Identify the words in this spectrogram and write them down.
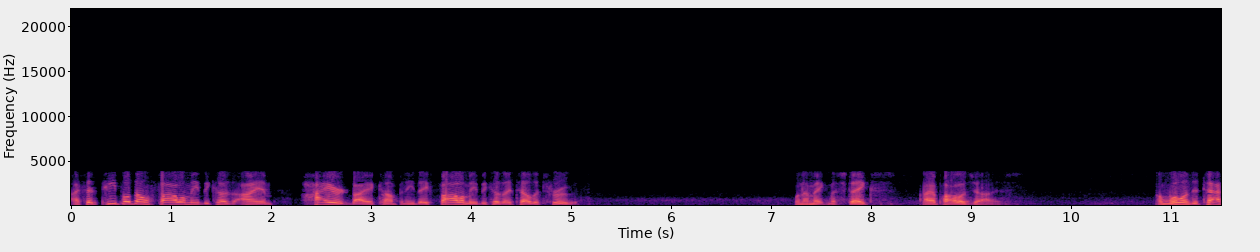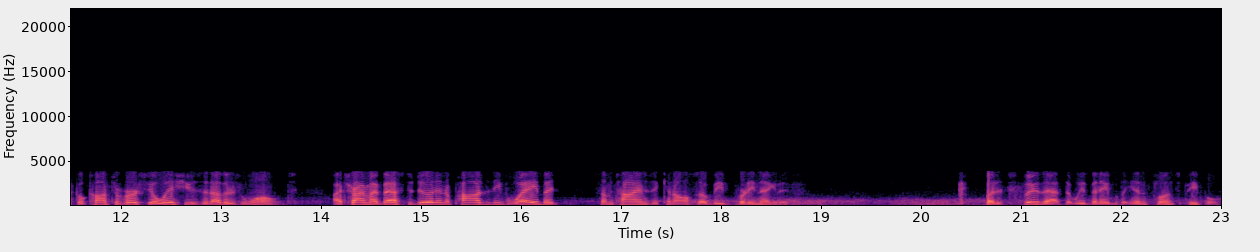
I said, People don't follow me because I am hired by a company. They follow me because I tell the truth. When I make mistakes, I apologize. I'm willing to tackle controversial issues that others won't. I try my best to do it in a positive way, but sometimes it can also be pretty negative. But it's through that that we've been able to influence people.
